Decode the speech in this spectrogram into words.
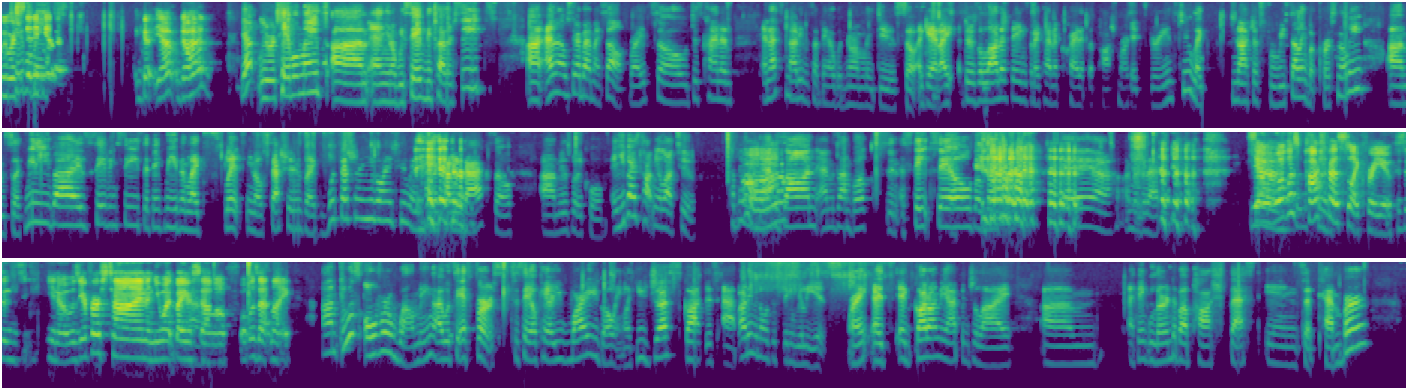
we We were were sitting at go, yeah, go ahead. Yep, we were table mates, um, and you know we saved each other seats, uh, and I was there by myself, right? So just kind of, and that's not even something I would normally do. So again, I there's a lot of things that I kind of credit the Poshmark experience to, like not just for reselling, but personally. Um, so like meeting you guys, saving seats. I think we even like split, you know, sessions. Like, what session are you going to, and kind of coming back. So um, it was really cool, and you guys taught me a lot too. Something about Aw. Amazon, Amazon books, and estate sales. Like, yeah, yeah, yeah, I remember that. So Yeah, what was it was Posh. Fest like for you? Because it's you know it was your first time and you went by Yeah. yourself. What was that like? Um, it was overwhelming, I would say at first, to say, okay, are you why are you going? Like you just got this app. I don't even know what this thing really is, right? It, it got on the app in July. Um, I think learned about Posh Fest in September.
